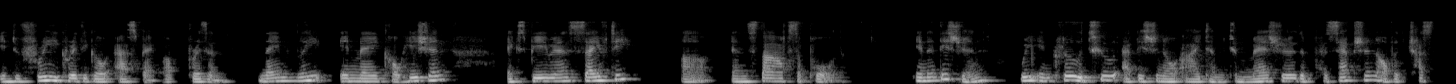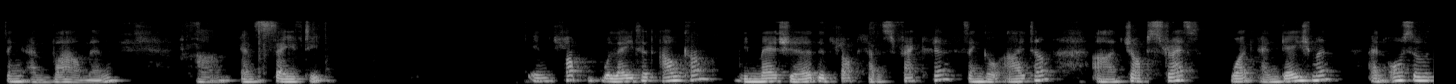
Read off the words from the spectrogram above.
into three critical aspects of prison, namely inmate cohesion, experience safety, uh, and staff support. In addition, we include two additional items to measure the perception of a trusting environment um, and safety. In job-related outcome, we measure the job satisfaction, single item, uh, job stress, work engagement, and also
